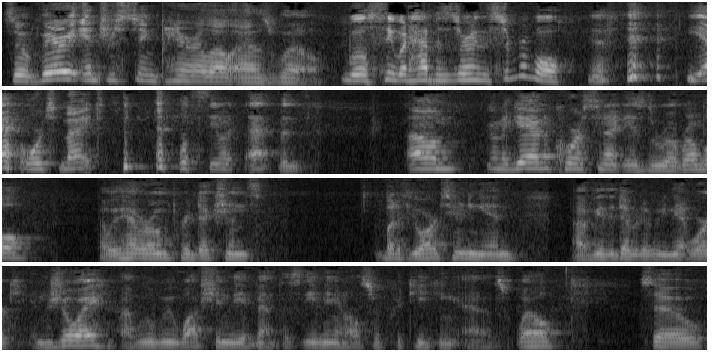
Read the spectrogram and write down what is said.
So very interesting parallel as well. We'll see what happens during the Super Bowl. yeah, or tonight. we'll see what happens. Um, and again, of course, tonight is the Royal Rumble. Uh, we have our own predictions. But if you are tuning in uh, via the WWE Network, enjoy. Uh, we'll be watching the event this evening and also critiquing as well. So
